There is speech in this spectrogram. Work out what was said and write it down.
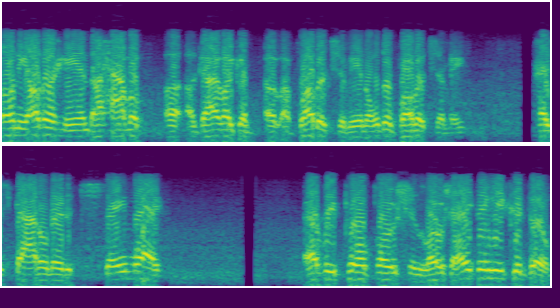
on the other hand, I have a a, a guy like a, a, a brother to me, an older brother to me, has battled it the same way. Every pill, potion, lotion, anything he could do,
